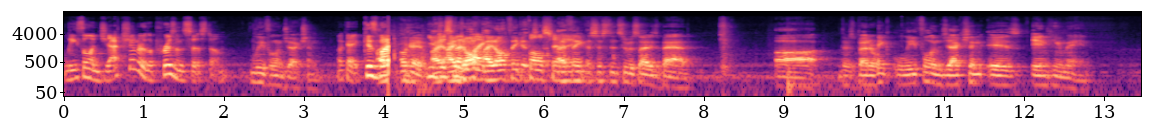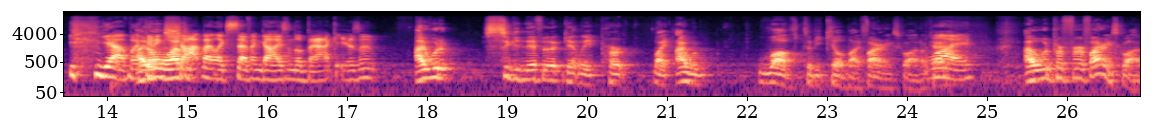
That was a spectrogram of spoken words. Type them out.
lethal injection or the prison system. lethal injection. Okay, because I- okay, You've I, I been, don't. like, I don't think it's. I think assisted suicide is bad. Uh, there's better. I think lethal injection is inhumane. yeah, but I getting want to- shot by like seven guys in the back isn't. I would significantly per like I would love to be killed by firing squad. Okay. Why? I would prefer firing squad.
